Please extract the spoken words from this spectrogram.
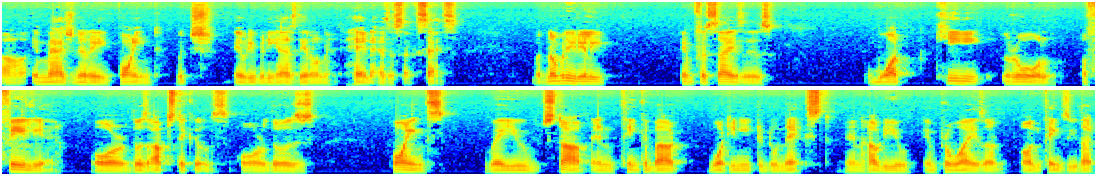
uh, imaginary point, which everybody has their own head as a success. But nobody really emphasizes what key role of failure or those obstacles or those points where you stop and think about what you need to do next and how do you improvise on on things that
